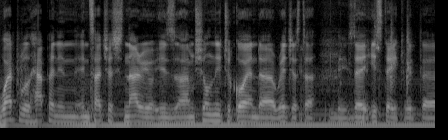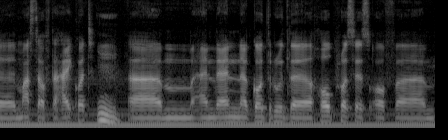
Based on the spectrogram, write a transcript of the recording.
what will happen in, in such a scenario is um, she'll need to go and uh, register The estate with the master of the High Court, um, and then uh, go through the whole process of um,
